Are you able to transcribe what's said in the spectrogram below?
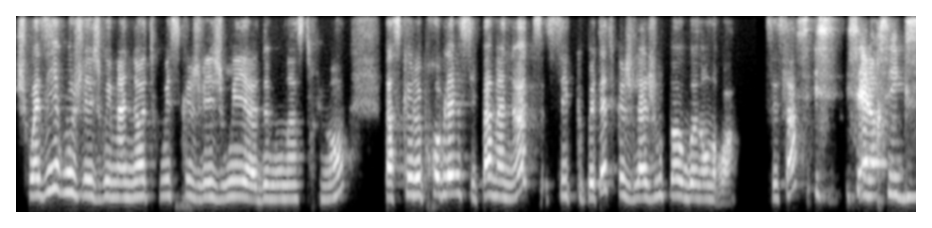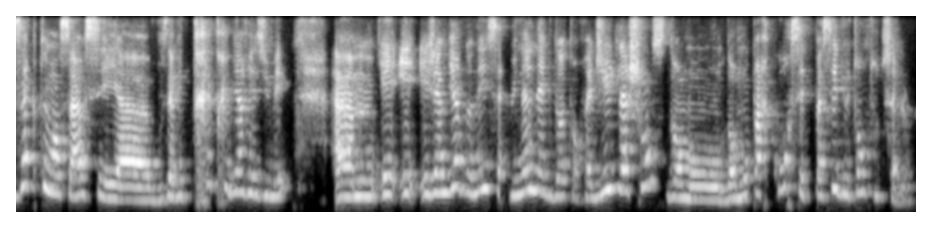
choisir où je vais jouer ma note, où est-ce que je vais jouer euh, de mon instrument. Parce que le problème, c'est pas ma note, c'est que peut-être que je la joue pas au bon endroit. C'est ça? Alors, c'est exactement ça. Euh, vous avez très, très bien résumé. Euh, et, j'aime bien donner une anecdote, en fait. J'ai eu de la chance dans mon, dans mon parcours, c'est de passer du temps toute seule.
